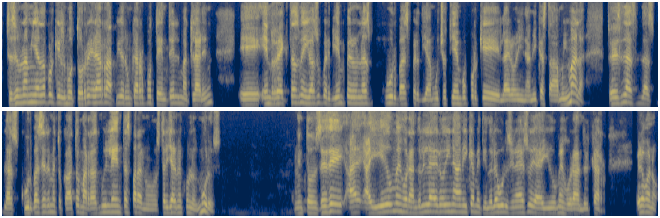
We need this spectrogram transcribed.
Entonces era una mierda porque el motor era rápido, era un carro potente, el McLaren. Eh, en rectas me iba súper bien, pero en las curvas perdía mucho tiempo porque la aerodinámica estaba muy mala. Entonces las, las, las curvas me tocaba tomarlas muy lentas para no estrellarme con los muros. Entonces eh, ido mejorándole la aerodinámica, metiéndole evolución a eso y ha ido mejorando el carro. Pero bueno,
